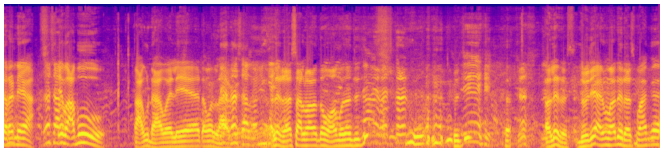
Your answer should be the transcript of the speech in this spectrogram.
કરને એ બાબુ આવું ના હોય લે તમારે લાગે. રસ અલે રસ હાલવાનો તો આમ બધા જોજે. અલે રસ. જોજે યાર મારે રસ માંગે.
